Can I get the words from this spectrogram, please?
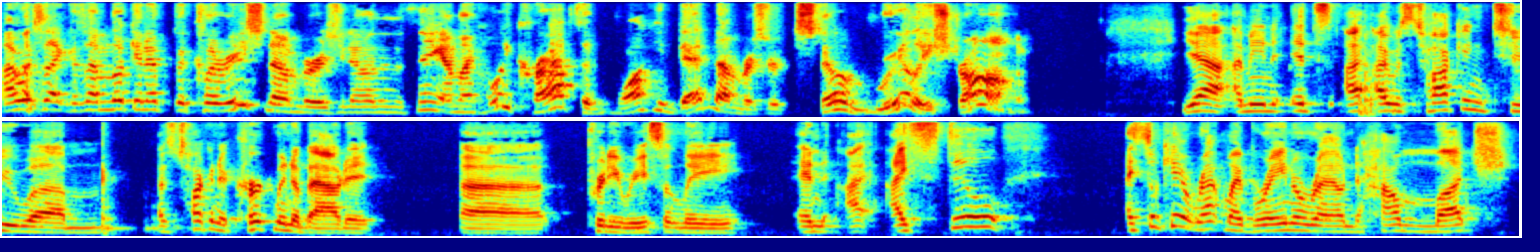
I was like, because I'm looking up the Clarice numbers, you know, and the thing, I'm like, holy crap, the Walking Dead numbers are still really strong. Yeah, I mean, it's. I, I was talking to um, I was talking to Kirkman about it uh, pretty recently, and I, I still, I still can't wrap my brain around how much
